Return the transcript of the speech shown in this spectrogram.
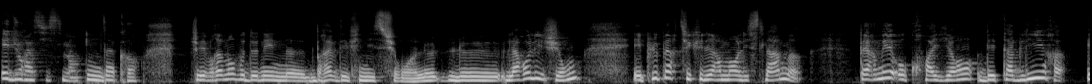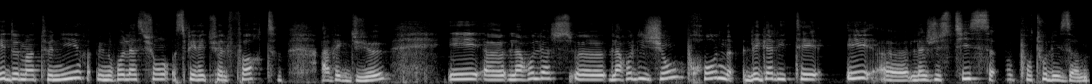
et du racisme? D'accord. Je vais vraiment vous donner une brève définition. Hein. la religion, et plus particulièrement l'islam, permet aux croyants d'établir et de maintenir une relation spirituelle forte avec Dieu. Et euh, la, euh, la, religion prône l'égalité et euh, la justice pour tous les hommes.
